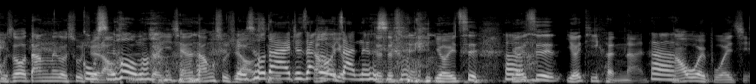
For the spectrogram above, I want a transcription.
古时候当那个数学古老时候吗师，对，以前当数学 老师，大概就在二战那个时候对对对有一次，嗯有一次有一题很难，嗯然后我也不会解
